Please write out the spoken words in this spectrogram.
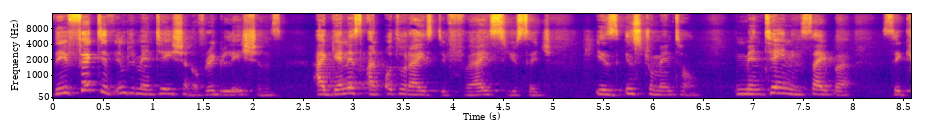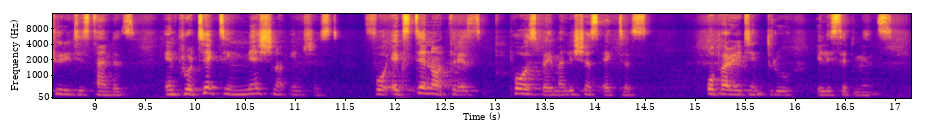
The effective implementation of regulations against unauthorized device usage is instrumental in maintaining cyber security standards and protecting national interest for external threats posed by malicious actors operating through illicit means.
